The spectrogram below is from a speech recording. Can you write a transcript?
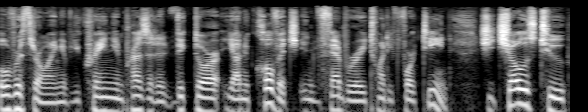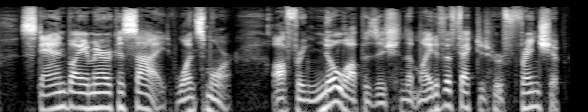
overthrowing of Ukrainian President Viktor Yanukovych in February 2014. She chose to stand by America's side once more, offering no opposition that might have affected her friendship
